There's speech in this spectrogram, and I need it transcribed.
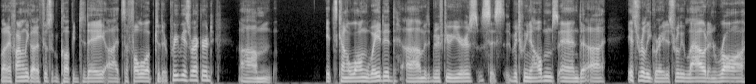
But I finally got a physical copy today. Uh, it's a follow up to their previous record. Um, it's kind of long waited. Um, it's been a few years between albums, and uh, it's really great. It's really loud and raw,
